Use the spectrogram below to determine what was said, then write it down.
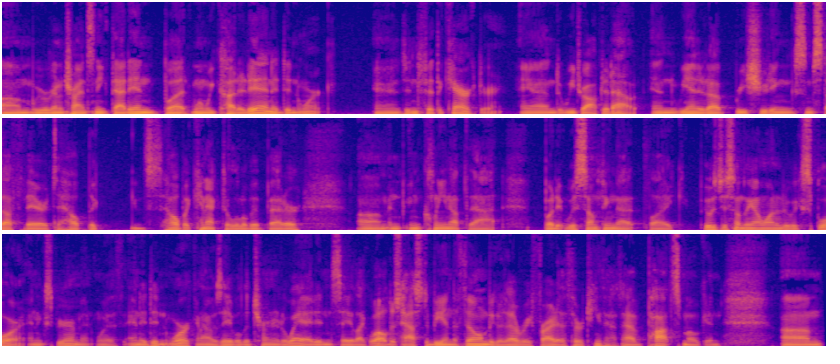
Um, we were going to try and sneak that in, but when we cut it in, it didn't work and it didn't fit the character and we dropped it out. And we ended up reshooting some stuff there to help the help it connect a little bit better um, and, and, clean up that. But it was something that like it was just something I wanted to explore and experiment with and it didn't work and I was able to turn it away. I didn't say like well this has to be in the film because every Friday the 13th has to have pot smoking. Um,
